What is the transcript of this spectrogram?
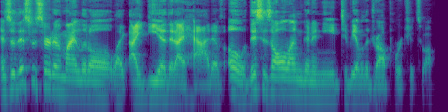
And so this was sort of my little like idea that I had of, oh, this is all I'm going to need to be able to draw portraits well.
